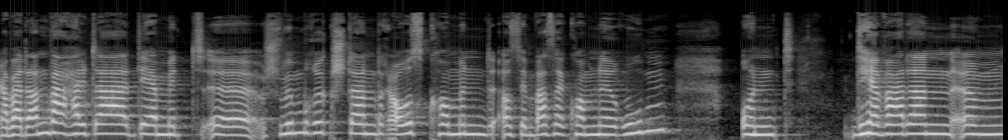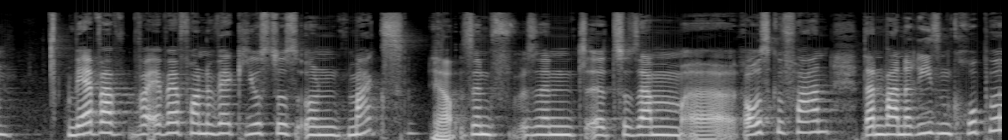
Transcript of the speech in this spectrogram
Aber dann war halt da der mit äh, Schwimmrückstand rauskommend, aus dem Wasser kommende Ruben. Und der war dann, ähm, wer war, wer war vorneweg? Justus und Max Ja. sind, sind äh, zusammen äh, rausgefahren. Dann war eine Riesengruppe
